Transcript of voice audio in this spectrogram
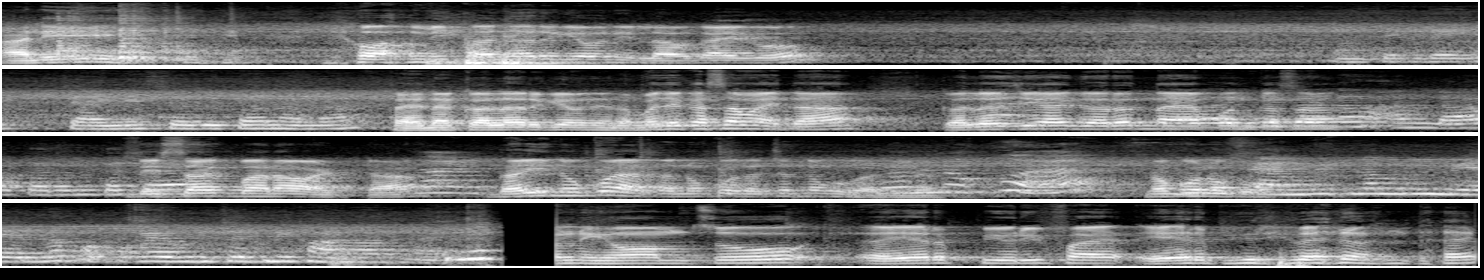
आणि आम्ही कलर घेऊन येला काय गो? आमच्याकडे चायनीजचं दुकान कलर घेऊन येला म्हणजे कसं माहिती कलरची काय गरज नाही पण कसा आणला कारण कसं दिसाक बरा वाटता. दही नको आहे आता नको त्याच्यात नको घालूया नको नको सँडविचला मी मिळेल ना पप्पा काय एवढी चटणी खाणार नाही. पण ह्यो आमचो एअर प्युरिफायर एअर प्युरिफायर म्हणताय.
